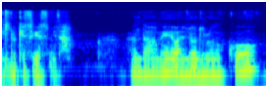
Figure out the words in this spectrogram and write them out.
이렇게 쓰겠습니다. 그런 다음에 완료 눌러놓고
